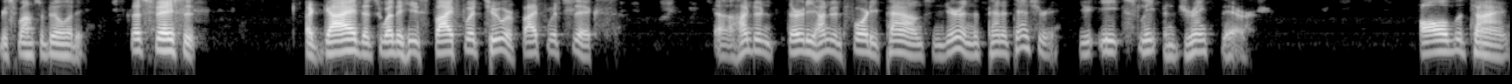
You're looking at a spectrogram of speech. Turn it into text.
responsibility. Let's face it, a guy that's whether he's five foot two or five foot six, 130, 140 pounds, and you're in the penitentiary. You eat, sleep, and drink there all the time,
